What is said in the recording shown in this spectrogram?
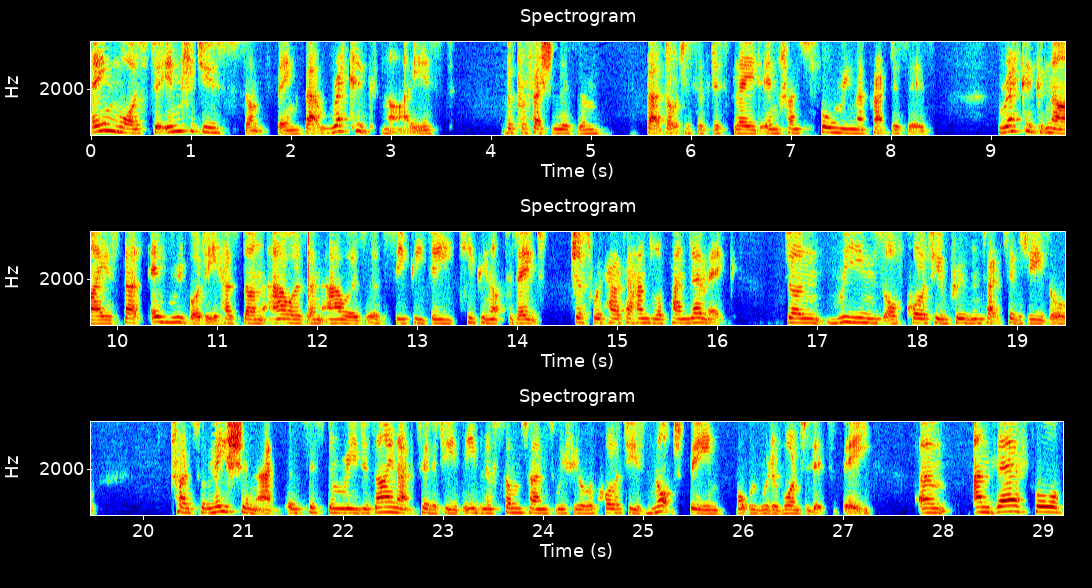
aim was to introduce something that recognized the professionalism that doctors have displayed in transforming their practices. Recognize that everybody has done hours and hours of CPD keeping up to date just with how to handle a pandemic, done reams of quality improvement activities or transformation act and system redesign activities, even if sometimes we feel the quality has not been what we would have wanted it to be. Um, and therefore,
